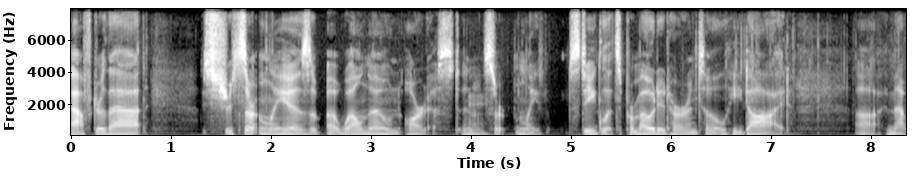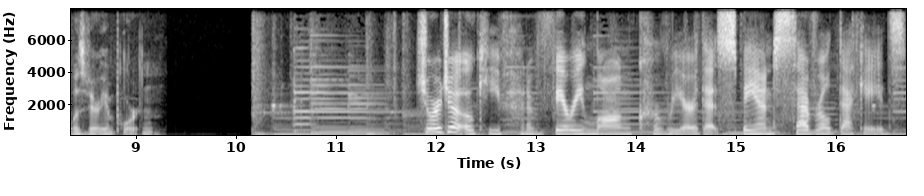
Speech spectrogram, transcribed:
after that. She certainly is a, a well known artist, and mm-hmm. certainly Stieglitz promoted her until he died. Uh, and that was very important. Georgia O'Keeffe had a very long career that spanned several decades.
